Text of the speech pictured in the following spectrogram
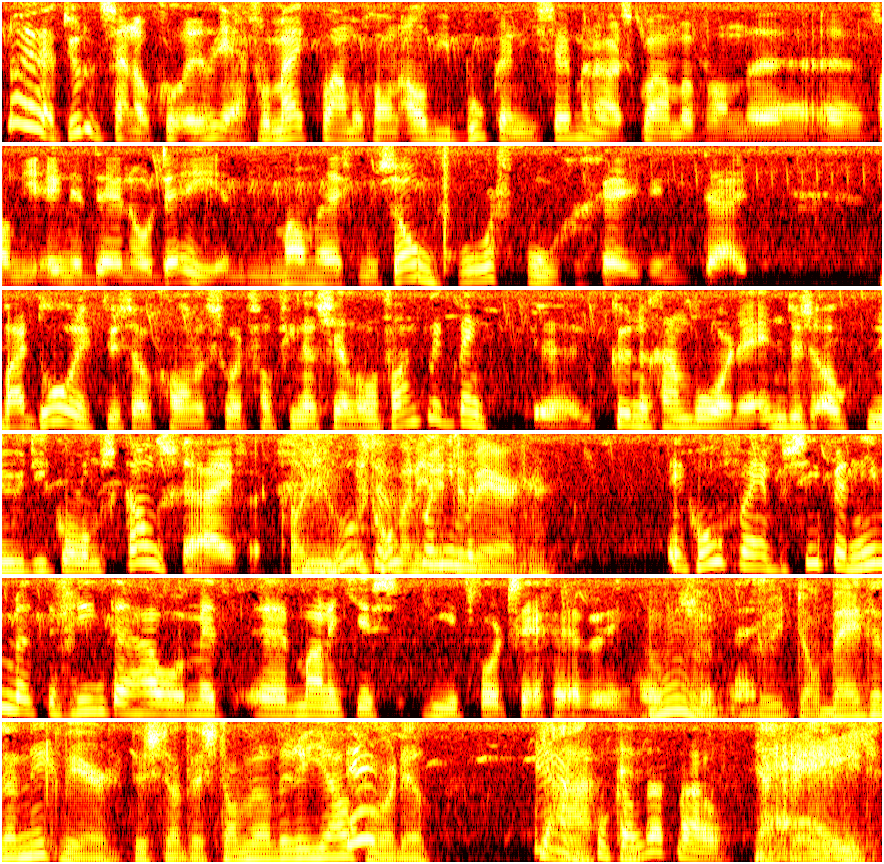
Nee, natuurlijk. Het zijn ook, ja, voor mij kwamen gewoon al die boeken en die seminars kwamen van, eh, eh, van die ene DNOD. En die man heeft me zo'n voorsprong gegeven in die tijd. Waardoor ik dus ook gewoon een soort van financieel onafhankelijk ben eh, kunnen gaan worden. En dus ook nu die columns kan schrijven. Oh, je hoeft helemaal niet meer te werken. Ik hoef me in principe niet meer te vriend te houden met eh, mannetjes die het voor het zeggen hebben in Hilversum. Hmm, doe je toch beter dan ik weer. Dus dat is dan wel weer in jouw voordeel. Ja, Hoe kan dat nou? ja, ik weet het niet.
